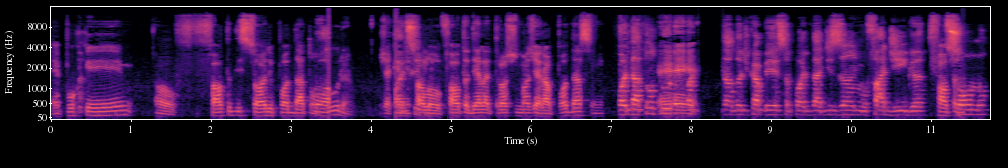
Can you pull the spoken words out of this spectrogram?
é porque ó, falta de sódio pode dar tontura. Já que a gente falou, falta de eletrólitos no geral, pode dar sim. Pode dar tontura, é... pode dar dor de cabeça, pode dar desânimo, fadiga, falta sono.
